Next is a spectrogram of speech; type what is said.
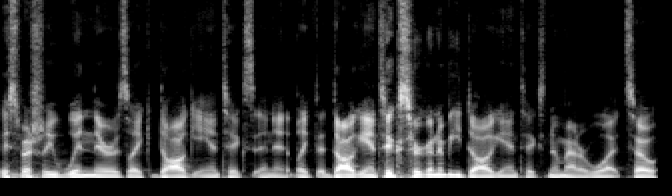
especially when there's like dog antics in it. Like the dog antics are going to be dog antics no matter what. So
